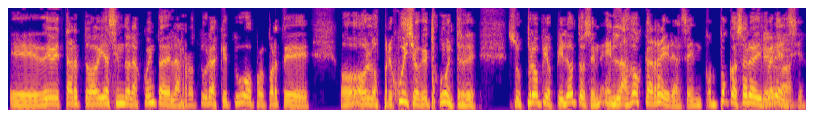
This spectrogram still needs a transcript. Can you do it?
eh, debe estar todavía haciendo las cuentas de las roturas que tuvo por parte, o, los prejuicios que tuvo entre sus propios pilotos en, las dos carreras, en, con pocas horas de diferencia.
